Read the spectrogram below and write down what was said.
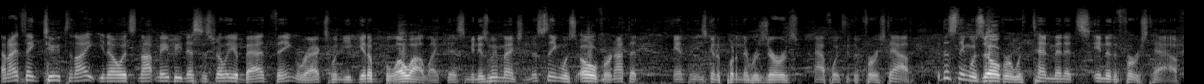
And I think too tonight, you know, it's not maybe necessarily a bad thing, Rex, when you get a blowout like this. I mean, as we mentioned, this thing was over. Not that Anthony's going to put in the reserves halfway through the first half, but this thing was over with 10 minutes into the first half.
